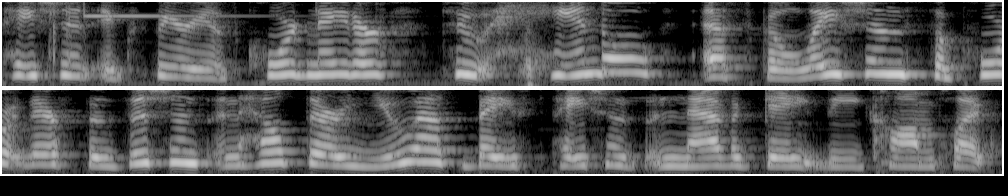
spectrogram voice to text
patient experience coordinator to handle escalations, support their physicians, and help their US based patients navigate the complex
